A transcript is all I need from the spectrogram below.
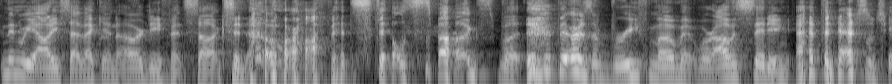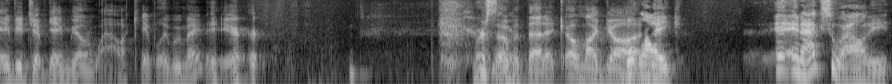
and then reality set back in. Oh, our defense sucks, and our offense still sucks. But there was a brief moment where I was sitting at the national championship game, going, "Wow, I can't believe we made it here." We're so pathetic. Oh my god! But like in, actuality,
